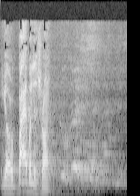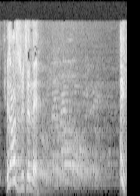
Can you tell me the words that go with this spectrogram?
Your Bible is wrong. Is that what's written there? Hey.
